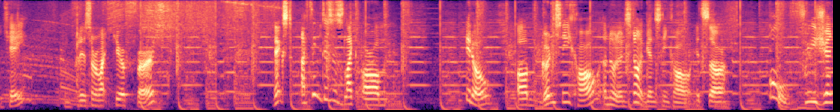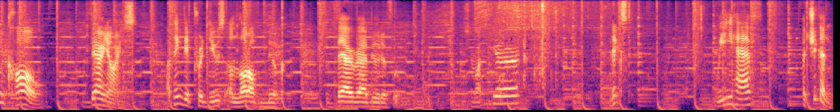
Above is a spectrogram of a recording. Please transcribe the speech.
okay? Put this one right here first. Next, I think this is like, um, you know, um, Guernsey cow. Oh, no, it's not Guernsey cow. It's a, oh, Frisian cow. Very nice. I think they produce a lot of milk. Very, very beautiful. So right here. Next, we have a chicken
